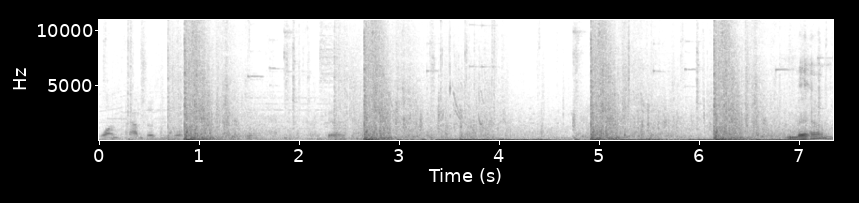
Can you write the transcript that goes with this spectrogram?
One tap doesn't work. I guess. Damn.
